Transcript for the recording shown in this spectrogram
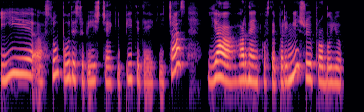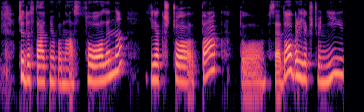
і е, суп буде собі ще кипіти деякий час. Я гарненько все перемішую, пробую, чи достатньо вона солена. Якщо так, то все добре, якщо ні,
